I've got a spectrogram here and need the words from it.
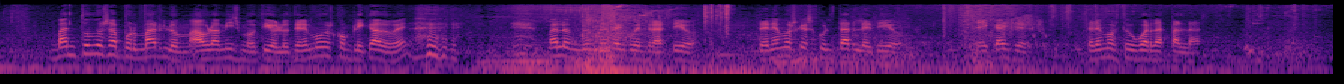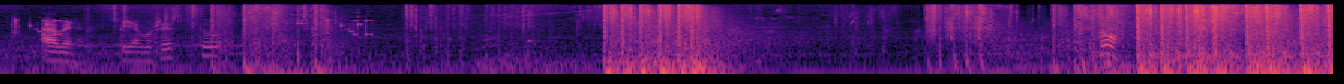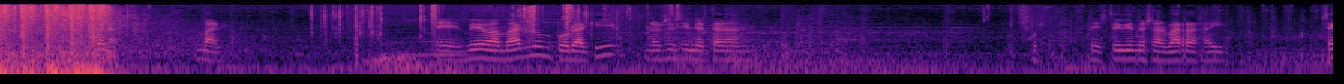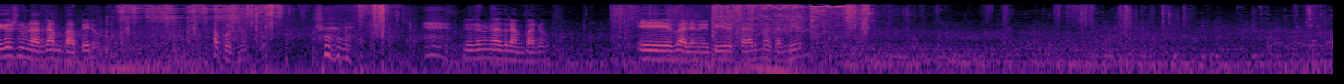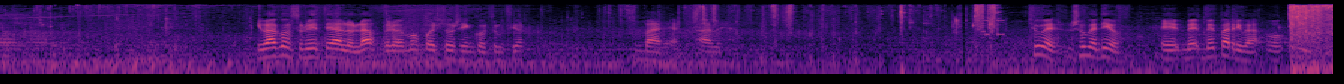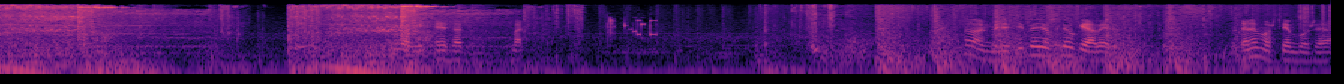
Van todos a por Marlon ahora mismo, tío. Lo tenemos complicado, ¿eh? Marlon, ¿dónde te encuentras, tío? Tenemos que escultarle, tío. Eh, Kaiser, tenemos tu guardaespaldas. A ver, pillamos esto. ¡No! Eh, veo a Marlon por aquí. No sé si le estarán... Uy, estoy viendo esas barras ahí. Sé que es una trampa, pero... Ah, pues no. no era una trampa, no. Eh, vale, me pido esta arma también. Iba a construirte a los lados, pero hemos puesto sin construcción. Vale, a ver. Sube, sube, tío. Eh, ve, ve, para arriba. Oh. Sube aquí, exacto. Vale. No, en principio yo creo que, a ver. Tenemos tiempo, o sea...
